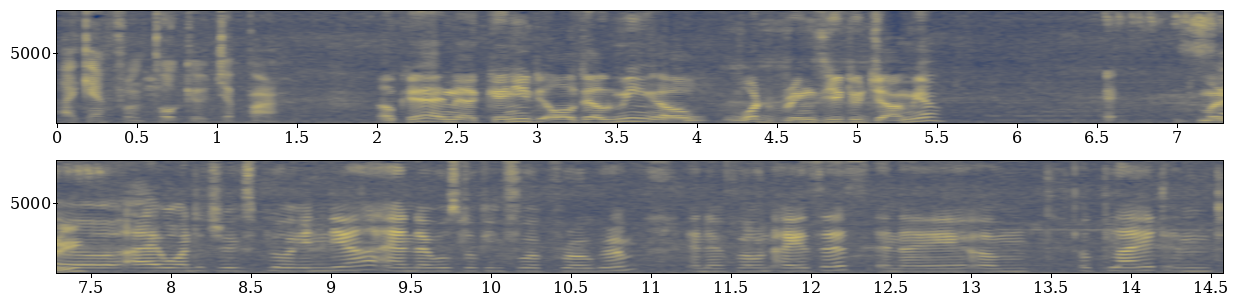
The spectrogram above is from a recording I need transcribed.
I came from Tokyo, Japan. Okay, and uh, can you all tell me uh, what brings you to Jamia? Marie? So I wanted to explore India, and I was looking for a program, and I found ISS, and I um, applied, and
